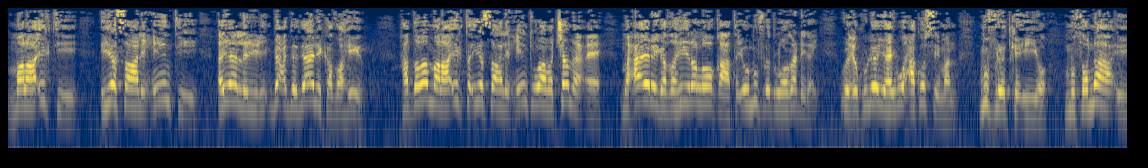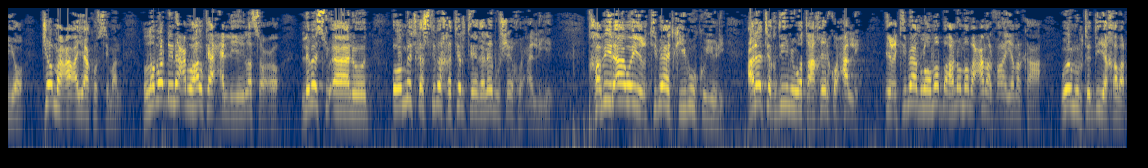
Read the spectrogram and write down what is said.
malaa'igtii iyo saalixiintii ayaa la yidhi bacda daalika dahiir. Haddaba malaa'igta iyo saalixiintu waaba jamace maxaa ereyga dahiira loo qaatay oo mufrad looga dhigay? Wuxuu ku leeyahay waxa ku siman mufradka iyo musanaha iyo jamaca ayaa ku siman. Laba dhinac buu halkaa xalliyey la soco. Laba su'aalood oo mid kastiba khatarteeda le buu sheekhu xalliyey. Khabiir aaway ictimaadkii buu ku yidhi cala taqdiimi wa taakhiir ku xalli. Ictimaad looma baahno maba camal falaya markaa waa mubtadiya khabar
